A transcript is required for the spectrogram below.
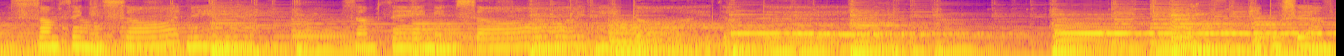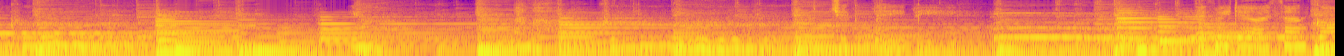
Something inside me, something inside me died that day. People say I'm cool. Yeah, I'm a cool chick, baby. Every day I thank God.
